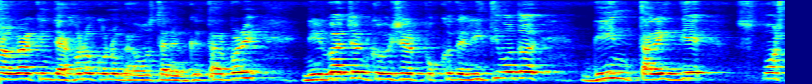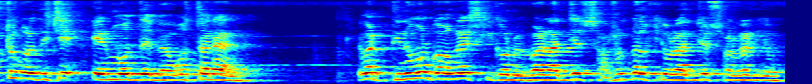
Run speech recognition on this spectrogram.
সরকার কিন্তু এখনও কোনো ব্যবস্থা নেই কিন্তু তারপরে নির্বাচন কমিশনের পক্ষ থেকে রীতিমতো দিন তারিখ দিয়ে স্পষ্ট করে দিচ্ছে, এর মধ্যে ব্যবস্থা নেন। এবার তৃণমূল কংগ্রেস কী করবে? বা রাজ্যের শাসক দল কী করবে রাজ্য সরকার কী করবে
